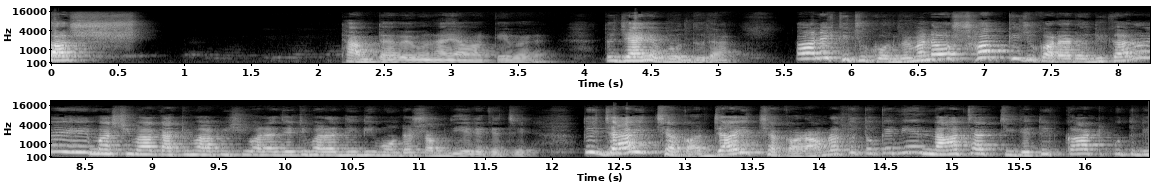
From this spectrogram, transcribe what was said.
দশ থামতে হবে মনে হয় আমাকে এবারে। তো যাই হোক বন্ধুরা, অনেক কিছু করবে মানে ও সব কিছু করার অধিকার, ওই মাসিমা, কাকিমা, পিসিমারা, জেঠিমারা দিদি বোনরা সব দিয়ে রেখেছে। তুই যা ইচ্ছা কর, যা ইচ্ছা কর। আমরা তো তোকে নিয়ে নাচাচ্ছি যে তুই কাঠ পুতলি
